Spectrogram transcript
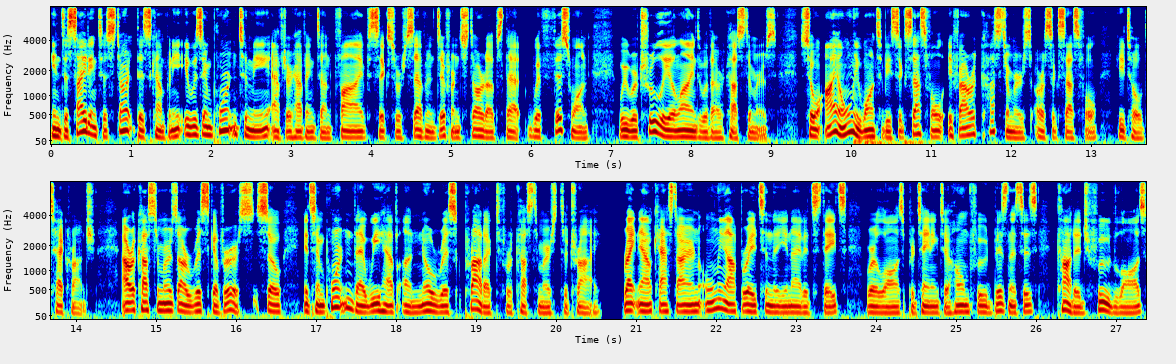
In deciding to start this company, it was important to me after having done five, six, or seven different startups that with this one, we were truly aligned with our customers. So I only want to be successful if our customers are successful, he told TechCrunch. Our customers are risk averse, so it's important that we have a no risk product for customers to try. Right now, Castiron only operates in the United States, where laws pertaining to home food businesses, cottage food laws,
